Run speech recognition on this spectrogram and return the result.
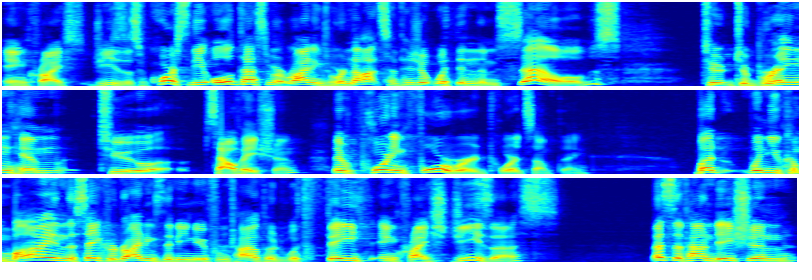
in Christ Jesus. Of course, the Old Testament writings were not sufficient within themselves to, to bring him to salvation. They were pointing forward towards something. But when you combine the sacred writings that he knew from childhood with faith in Christ Jesus, that's the foundation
